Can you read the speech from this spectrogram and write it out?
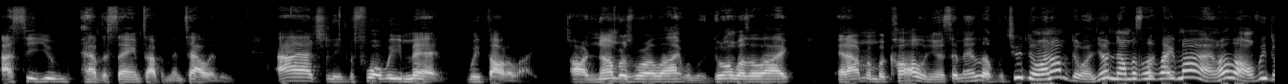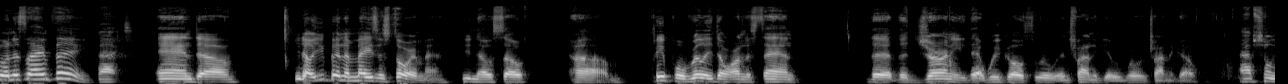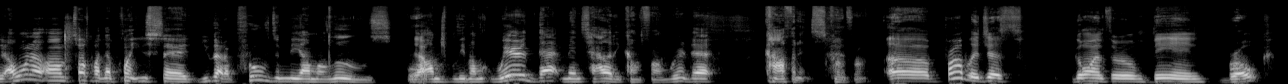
I see you have the same type of mentality. I actually, before we met, we thought alike. Our numbers were alike. What we were doing was alike. And I remember calling you and saying, man, look, what you're doing, I'm doing. Your numbers look like mine. Hold on, we're doing the same thing. Facts. And, uh, you know, you've been an amazing story, man. You know, so um, people really don't understand the the journey that we go through in trying to get where we're trying to go. Absolutely. I want to um, talk about that point you said. You got to prove to me I'm gonna lose, or Yep. I'm just believing. I'm, where did that mentality come from? Where did that confidence come from? Uh, probably just going through being broke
